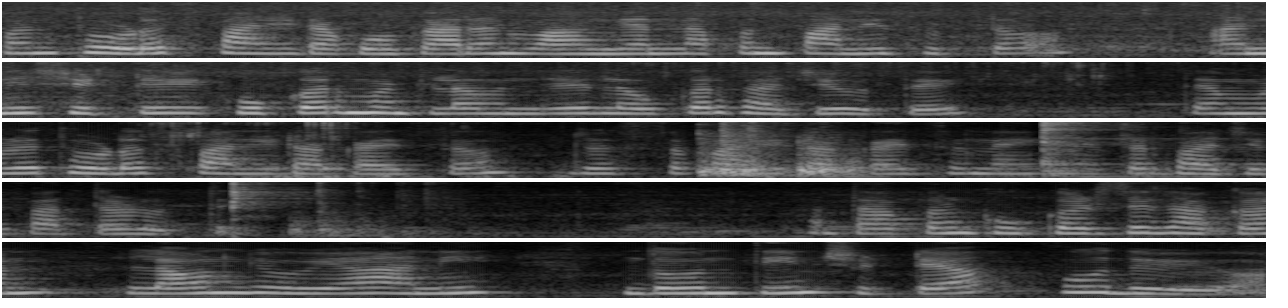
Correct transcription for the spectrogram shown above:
पण थोडंच पाणी टाकू कारण वांग्यांना पण पाणी सुटतं. आणि शिट्टी कुकर म्हटलं म्हणजे लवकर भाजी होते त्यामुळे थोडंच पाणी टाकायचं. जास्त पाणी टाकायचं नाही नाहीतर भाजी पातळ होते. आता आपण कुकरचे झाकण लावून घेऊया आणि दोन तीन शिट्ट्या होऊ देऊया.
